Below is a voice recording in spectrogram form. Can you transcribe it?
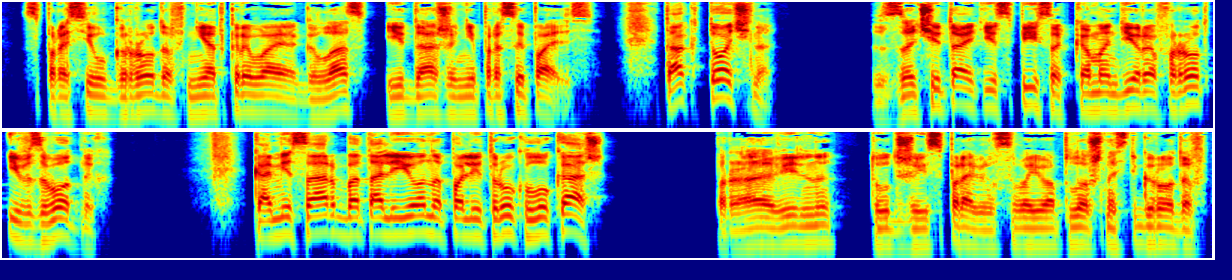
— спросил Гродов, не открывая глаз и даже не просыпаясь. «Так точно!» «Зачитайте список командиров рот и взводных». «Комиссар батальона политрук Лукаш». «Правильно», — тут же исправил свою оплошность Гродов.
